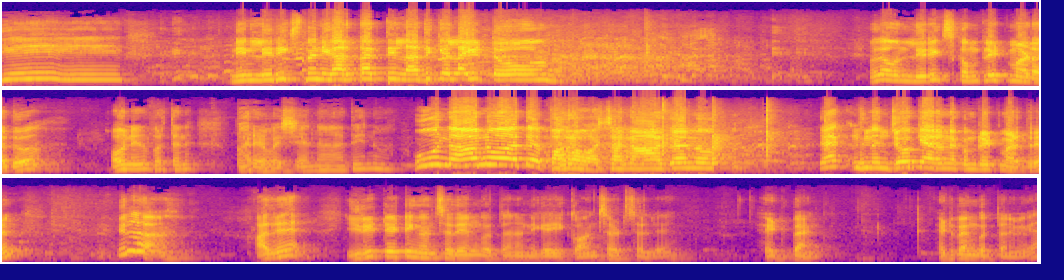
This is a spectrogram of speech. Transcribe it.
ಏ, ನಿನ್ ಲಿರಿಕ್ಸ್ ನನಗೆ ಅರ್ಥ ಆಗ್ತಿಲ್ಲ, ಅದಕ್ಕೆ ಲೈಟು ಅದೇ ಅವ್ನ ಲಿರಿಕ್ಸ್ ಕಂಪ್ಲೀಟ್ ಮಾಡೋದು. ಅವನೇನು ಬರ್ತಾನೆ? ಪರವಶನಾದೇನು. ಹ್ಞೂ ನಾನು ಅದೇ ಪರವಶನಾದನು. ಯಾಕೆ ನನ್ನ ಜೋಕ್ ಯಾರನ್ನ ಕಂಪ್ಲೀಟ್ ಮಾಡ್ತಾರೆ? ಇಲ್ಲ. ಆದರೆ ಇರಿಟೇಟಿಂಗ್ ಅನ್ಸೋದು ಏನು ಗೊತ್ತಾ ನನಗೆ ಈ ಕಾನ್ಸರ್ಟ್ಸಲ್ಲಿ ಹೆಡ್ ಬ್ಯಾಂಗ್ ಹೆಡ್ ಬ್ಯಾಂಗ್ ಗೊತ್ತಾ ನಿಮಗೆ?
